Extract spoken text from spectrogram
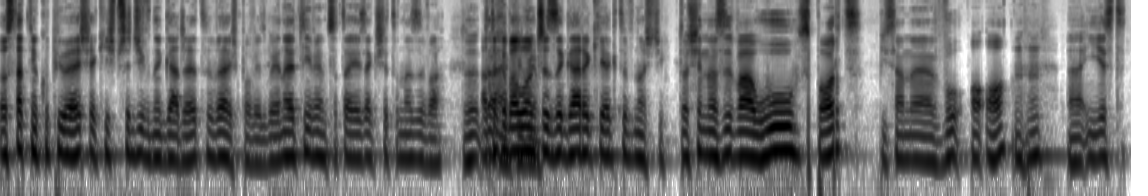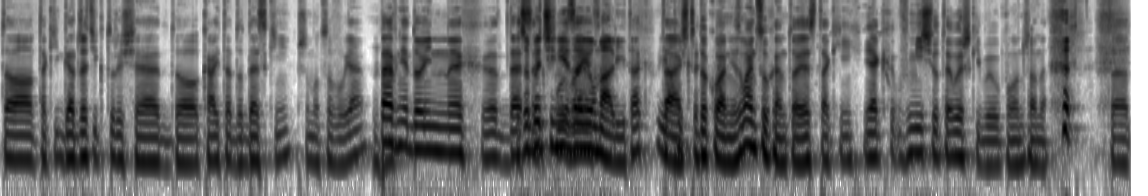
ostatnio kupiłeś jakiś przedziwny gadżet, weź powiedz, bo ja nawet nie wiem, co to jest, jak się to nazywa. To, A to tak, chyba łączy Wiem. zegarek i aktywności. To się nazywa Woo Sports, pisane W-O-O. Mhm. E, I jest to taki gadżecik, który się do kajta, do deski przymocowuje. Pewnie do innych desek. Żeby ci nie pływając- zajomali, tak? Tak, dokładnie. Z łańcuchem to jest taki, jak w misiu te łyżki były połączone. To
